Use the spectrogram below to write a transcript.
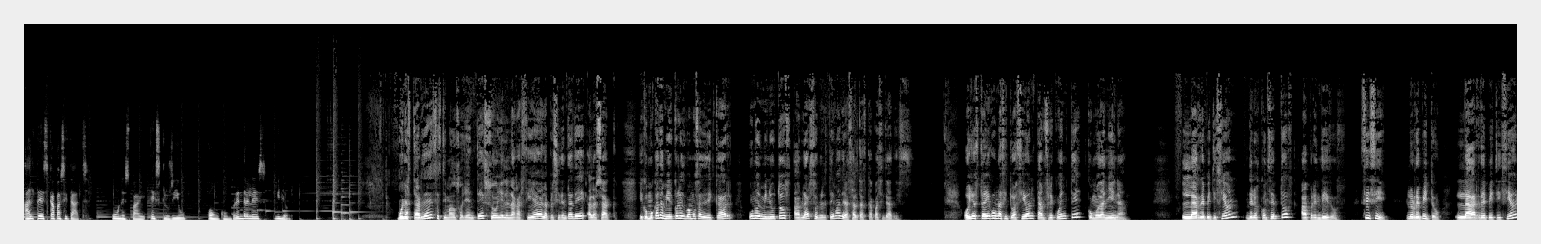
Altes capacitats, un espai exclusiu on comprendre-les millor. Buenas tardes, estimados oyentes. Soy Elena García, la presidenta de Alasac, y como cada miércoles vamos a dedicar unos minutos a hablar sobre el tema de las altas capacidades. Hoy os traigo una situación tan frecuente como dañina. La repetición de los conceptos aprendidos. Sí, sí, lo repito, la repetición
